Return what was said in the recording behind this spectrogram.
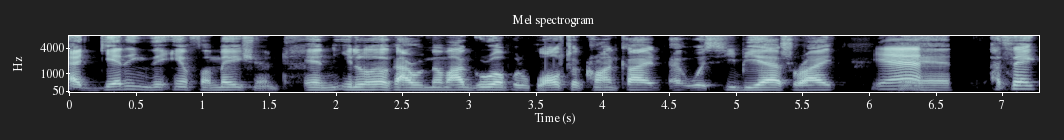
at getting the information. And you know, look, I remember I grew up with Walter Cronkite uh, with CBS, right? Yeah. And I think,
